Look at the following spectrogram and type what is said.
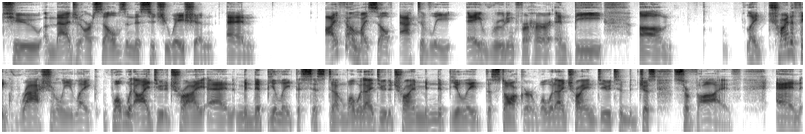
to imagine ourselves in this situation and I found myself actively a rooting for her and b um like trying to think rationally like what would i do to try and manipulate the system what would i do to try and manipulate the stalker what would i try and do to just survive and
